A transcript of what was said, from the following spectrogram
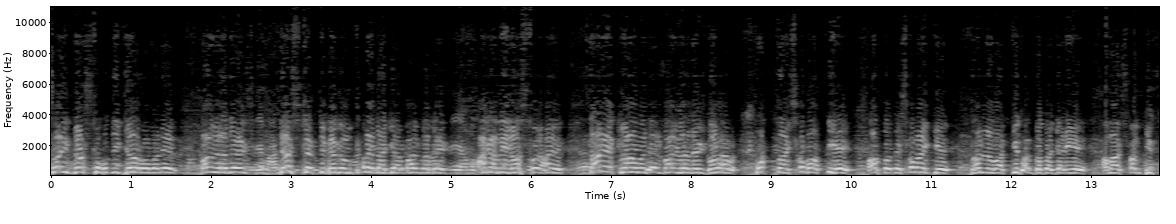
শহীদ রাষ্ট্রপতি জিয়া রহমানের বাংলাদেশ দেশনেত্রী বেগম খালেদা জিয়ার বাংলাদেশ আগামী রাষ্ট্রনায়ক তারেক রহমানের বাংলাদেশ গড়ার প্রত্যয় শপথ দিয়ে আপনাদের সবাইকে ধন্যবাদ, কৃতজ্ঞতা জানিয়ে আমার সংক্ষিপ্ত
